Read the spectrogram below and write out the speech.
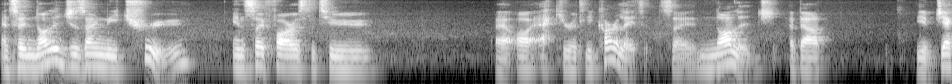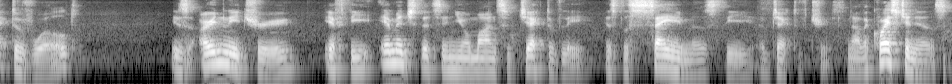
And so knowledge is only true insofar as the two uh, are accurately correlated. So knowledge about the objective world is only true if the image that's in your mind subjectively is the same as the objective truth. Now, the question is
